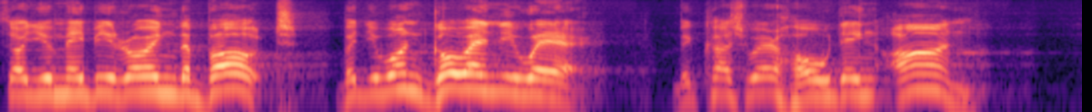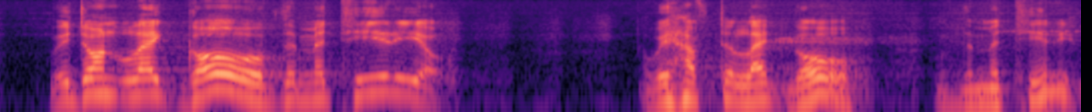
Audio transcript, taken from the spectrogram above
So you may be rowing the boat, but you won't go anywhere because we're holding on. We don't let go of the material. We have to let go of the material.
